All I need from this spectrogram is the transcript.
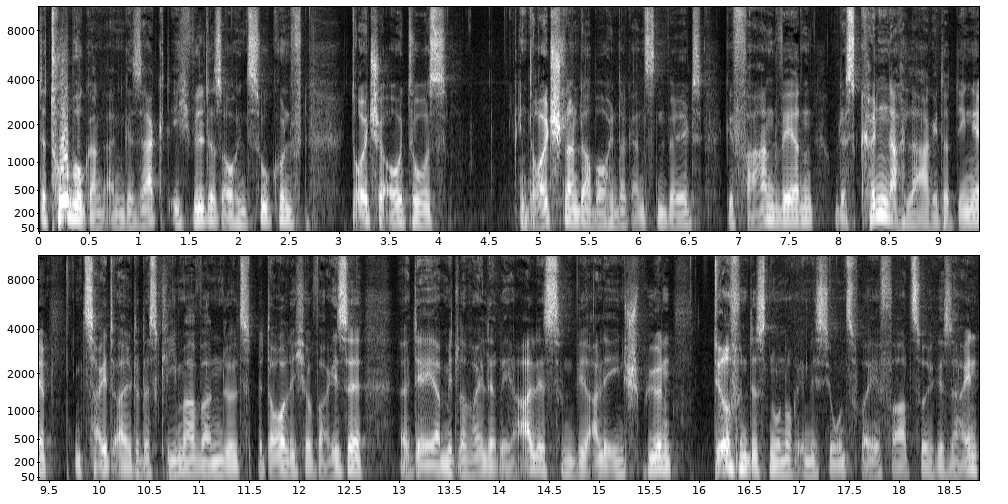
der Turbogang angesagt. Ich will, dass auch in Zukunft deutsche Autos in Deutschland, aber auch in der ganzen Welt gefahren werden. Und das können nach Lage der Dinge im Zeitalter des Klimawandels bedauerlicherweise, äh, der ja mittlerweile real ist und wir alle ihn spüren, dürfen das nur noch emissionsfreie Fahrzeuge sein.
